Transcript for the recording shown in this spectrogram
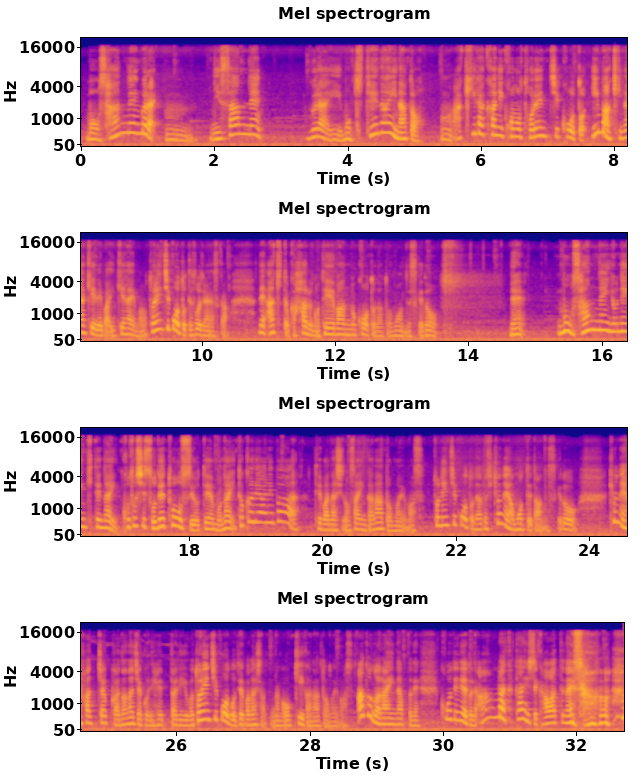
もう3年ぐらい、うん、23年ぐらいもう着てないなと。うん、明らかにこのトレンチコート今着なければいけないもの。トレンチコートってそうじゃないですか、で秋とか春の定番のコートだと思うんですけどねもう3年4年着てない今年袖通す予定もないとかであれば手放しのサインかなと思います。トレンチコートね私去年は持ってたんですけど去年8着か7着に減った理由はトレンチコートを手放したっていうのが大きいかなと思います。後のラインナップねコーディネートであんまり大して変わってないですよ。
